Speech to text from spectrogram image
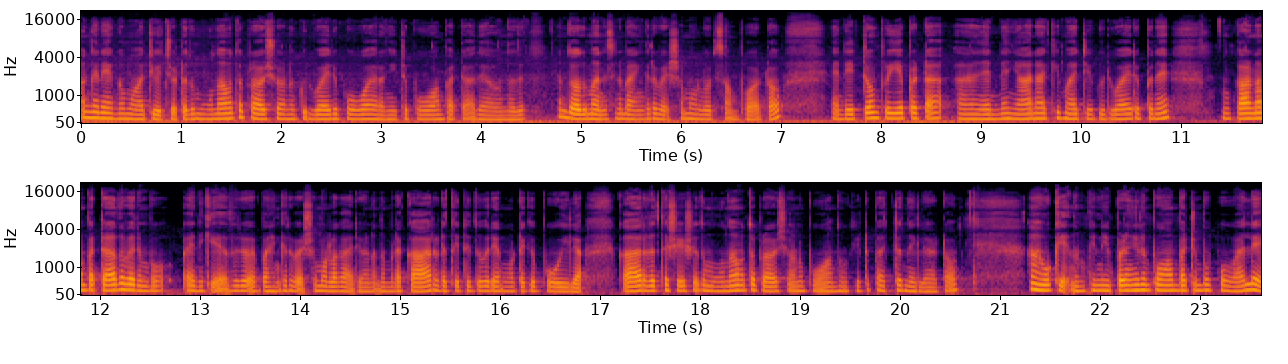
അങ്ങനെ അങ്ങ് മാറ്റി വെച്ചിട്ട്. അത് മൂന്നാമത്തെ പ്രാവശ്യമാണ് ഗുരുവായൂർ പോവാൻ ഇറങ്ങിയിട്ട് പോകാൻ പറ്റാതെ ആവുന്നത്. എന്തോ അത് മനസ്സിന് ഭയങ്കര വിഷമമുള്ളൊരു സംഭവം കേട്ടോ എന്റെ ഏറ്റവും പ്രിയപ്പെട്ട എന്നെ ഞാനാക്കി മാറ്റിയ ഗുരുവായൂരപ്പനെ കാണാൻ പറ്റാതെ വരുമ്പോൾ എനിക്ക് അതൊരു ഭയങ്കര വിഷമമുള്ള കാര്യമാണ്. നമ്മുടെ കാർ എടുത്തിട്ട് ഇതുവരെ അങ്ങോട്ടേക്ക് പോയില്ല. കാർ എടുത്ത ശേഷം ഇത് മൂന്നാമത്തെ പ്രാവശ്യമാണ് പോകാൻ നോക്കിയിട്ട് പറ്റുന്നില്ല കേട്ടോ. ആ ഓക്കെ. നമുക്കിനി എപ്പോഴെങ്കിലും പോകാൻ പറ്റുമ്പോൾ പോവാം അല്ലേ?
